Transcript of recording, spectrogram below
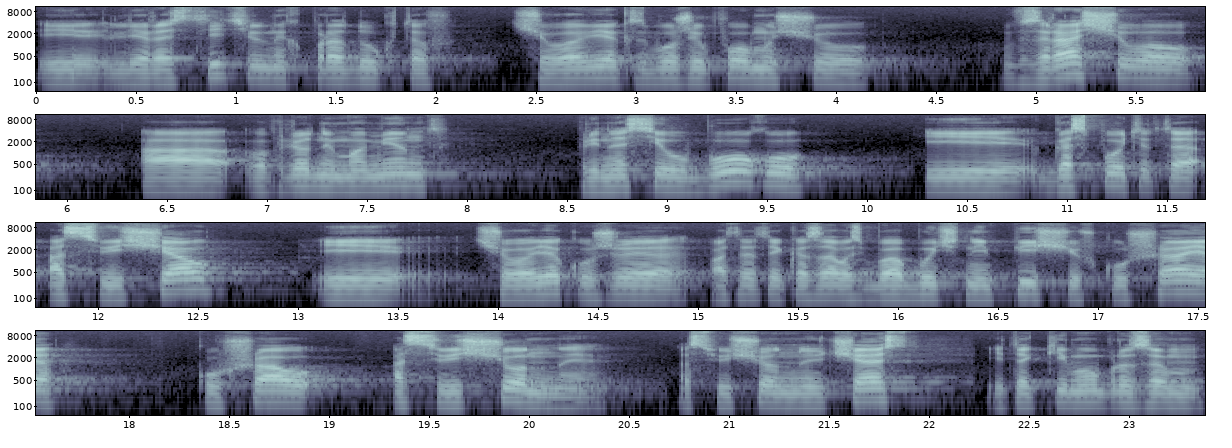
или растительных продуктов, человек с Божьей помощью взращивал, а в определенный момент приносил Богу, и Господь это освещал, и человек уже от этой, казалось бы, обычной пищи вкушая, кушал освященное, освященную часть, и таким образом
